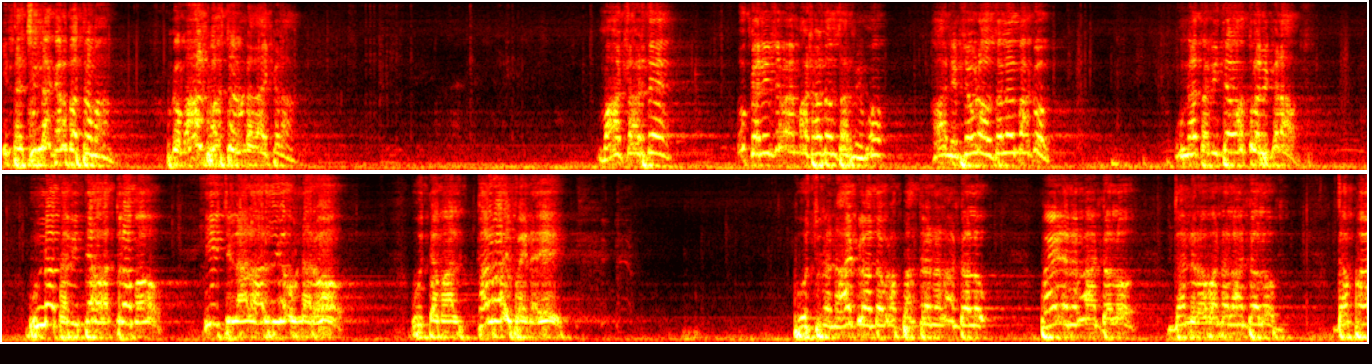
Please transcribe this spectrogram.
ఇంత చిన్న కలపత్రమా? ఒక వాల్ పోస్టర్ ఉండదా ఇక్కడ? మాట్లాడితే ఒక్క నిమిషమే మాట్లాడదాం సార్ మేము? ఆ నిమిషం కూడా అవసరం లేదు మాకు. ఉన్నత విద్యావంతులం ఇక్కడ. ఉన్నత విద్యావంతులము ఈ జిల్లాలో అరుదుగా ఉన్నారు. ఉద్యమాలు కరువైపోయినాయి. కూర్చున్న నాయకులంతా కూడా భద్రన్న లాంటి వాళ్ళు పైడన్న లాంటి వాళ్ళు దండరవన్న లాంటి వాళ్ళు దంపల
